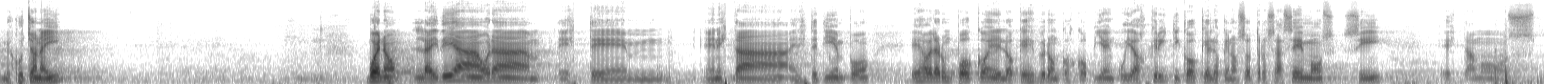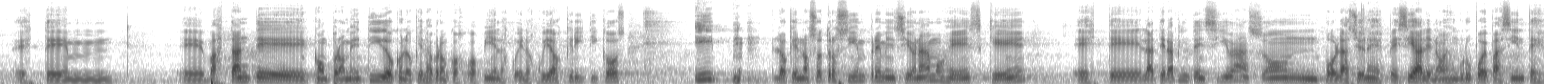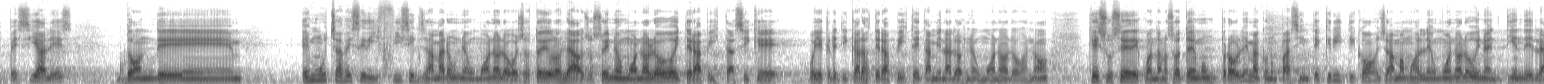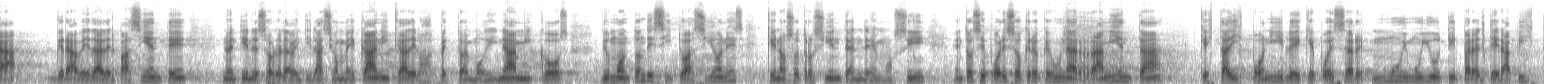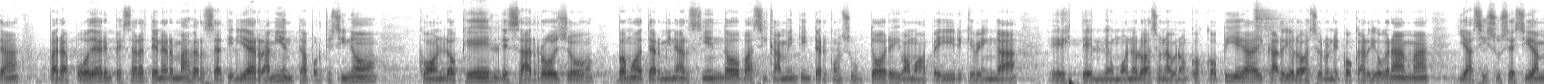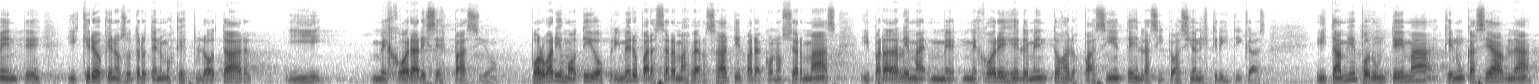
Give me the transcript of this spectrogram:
¿me escuchan ahí? Bueno, la idea ahora este, en, esta, en este tiempo es hablar un poco de lo que es broncoscopía en cuidados críticos, que es lo que nosotros hacemos, ¿sí? Estamos este, eh, bastante comprometidos con lo que es la broncoscopía en los cuidados críticos y lo que nosotros siempre mencionamos es que este, la terapia intensiva son poblaciones especiales, ¿no? es un grupo de pacientes especiales donde es muchas veces difícil llamar a un neumonólogo. Yo estoy de los lados, yo soy neumonólogo y terapista, así que voy a criticar a los terapistas y también a los neumonólogos. ¿no? ¿Qué sucede cuando nosotros tenemos un problema con un paciente crítico? Llamamos al neumonólogo y no entiende la gravedad del paciente, no entiende sobre la ventilación mecánica, de los aspectos hemodinámicos, de un montón de situaciones que nosotros sí entendemos. ¿sí? Entonces, por eso creo que es una herramienta que está disponible y que puede ser muy, muy útil para el terapista para poder empezar a tener más versatilidad de herramienta, porque si no, con lo que es el desarrollo, vamos a terminar siendo básicamente interconsultores y vamos a pedir que venga este, el neumonólogo a hacer una broncoscopía, el cardiólogo a hacer un ecocardiograma y así sucesivamente. Y creo que nosotros tenemos que explotar y mejorar ese espacio por varios motivos. Primero, para ser más versátil, para conocer más y para darle mejores elementos a los pacientes en las situaciones críticas. Y también por un tema que nunca se habla,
